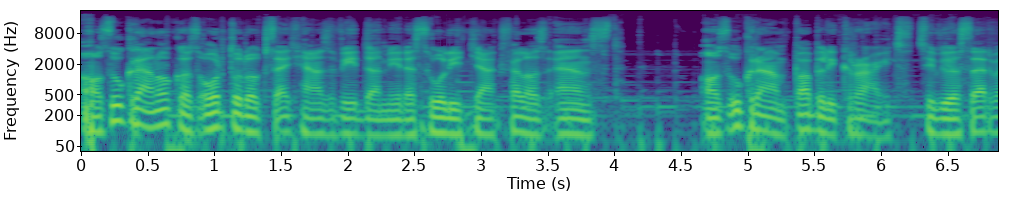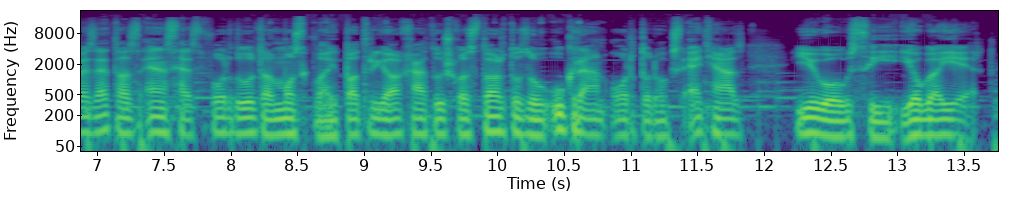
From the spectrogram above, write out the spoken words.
Az ukránok az ortodox egyház védelmére szólítják fel az ENSZ-t. Az ukrán Public Rights civil szervezet az ENSZ-hez fordult a moszkvai patriarchátushoz tartozó ukrán ortodox egyház UOC jogaiért.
